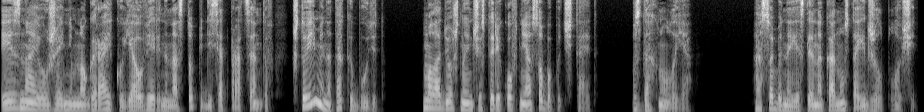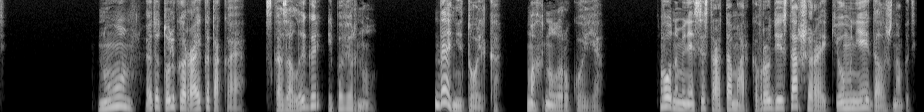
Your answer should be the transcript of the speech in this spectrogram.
И зная уже немного Райку, я уверена на 150%, что именно так и будет. Молодежь нынче стариков не особо почитает», — вздохнула я. «Особенно если на кону стоит жилплощадь. «Ну, это только Райка такая», — сказал Игорь и повернул. «Да не только», — махнула рукой я. «Вон у меня сестра Тамарка, вроде и старше Райки, умнее должна быть,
